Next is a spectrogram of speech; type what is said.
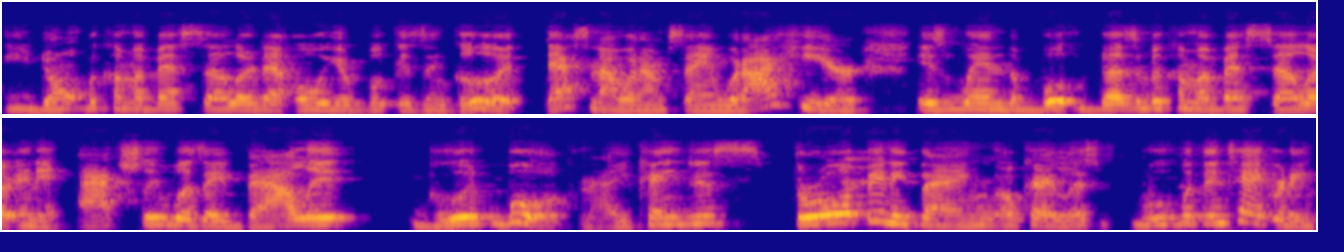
you don't become a bestseller, that, oh, your book isn't good. That's not what I'm saying. What I hear is when the book doesn't become a bestseller and it actually was a valid good book. Now you can't just throw up anything. Okay, let's move with integrity.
